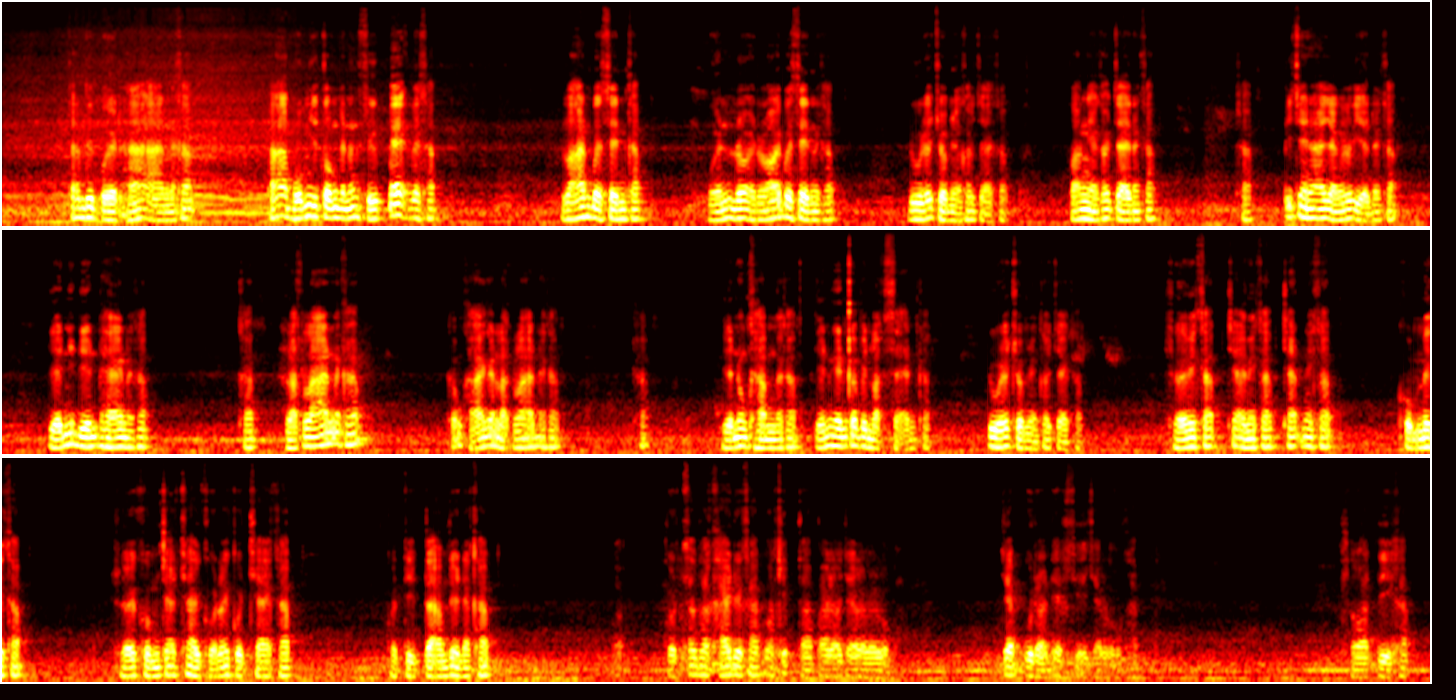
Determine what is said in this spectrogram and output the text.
ท่านไปเปิดหาอ่านนะครับพระผมจะตรงกับหนังสือเป๊ะเลยครับล้านเปอร์เซ็นต์ครับ เหมือนร้อยร้อยเปอร์เซ็นต์ครับ ดูและชมอย่างเข้าใจครับ ฟังอย่างเข้าใจนะครับ ครับ พิจารณาอย่างละเอียดนะครับเหรียญนี้เหรียญแพงนะครับ ครับ หลักล้านนะครับเขาขายกันหลักล้านนะครับครับเหรียญทองคำนะครับเหรียญเงินก็เป็นหลักแสนครับ ดูและชมอย่างเข้าใจครับ สวยไหมครับใช่ไหมครับ ชัดไหมครับคมไหมครับ สวยคมชัดใช่กดไลค์กดแชร์ครับ กดติดตามด้วยนะครับ กดซับสไครต์ด้วยครับว่าคลิปต่อไปเราจะลงเจ็บอุดรเอฟซีจะรู้ครับ สวัสดีครับ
